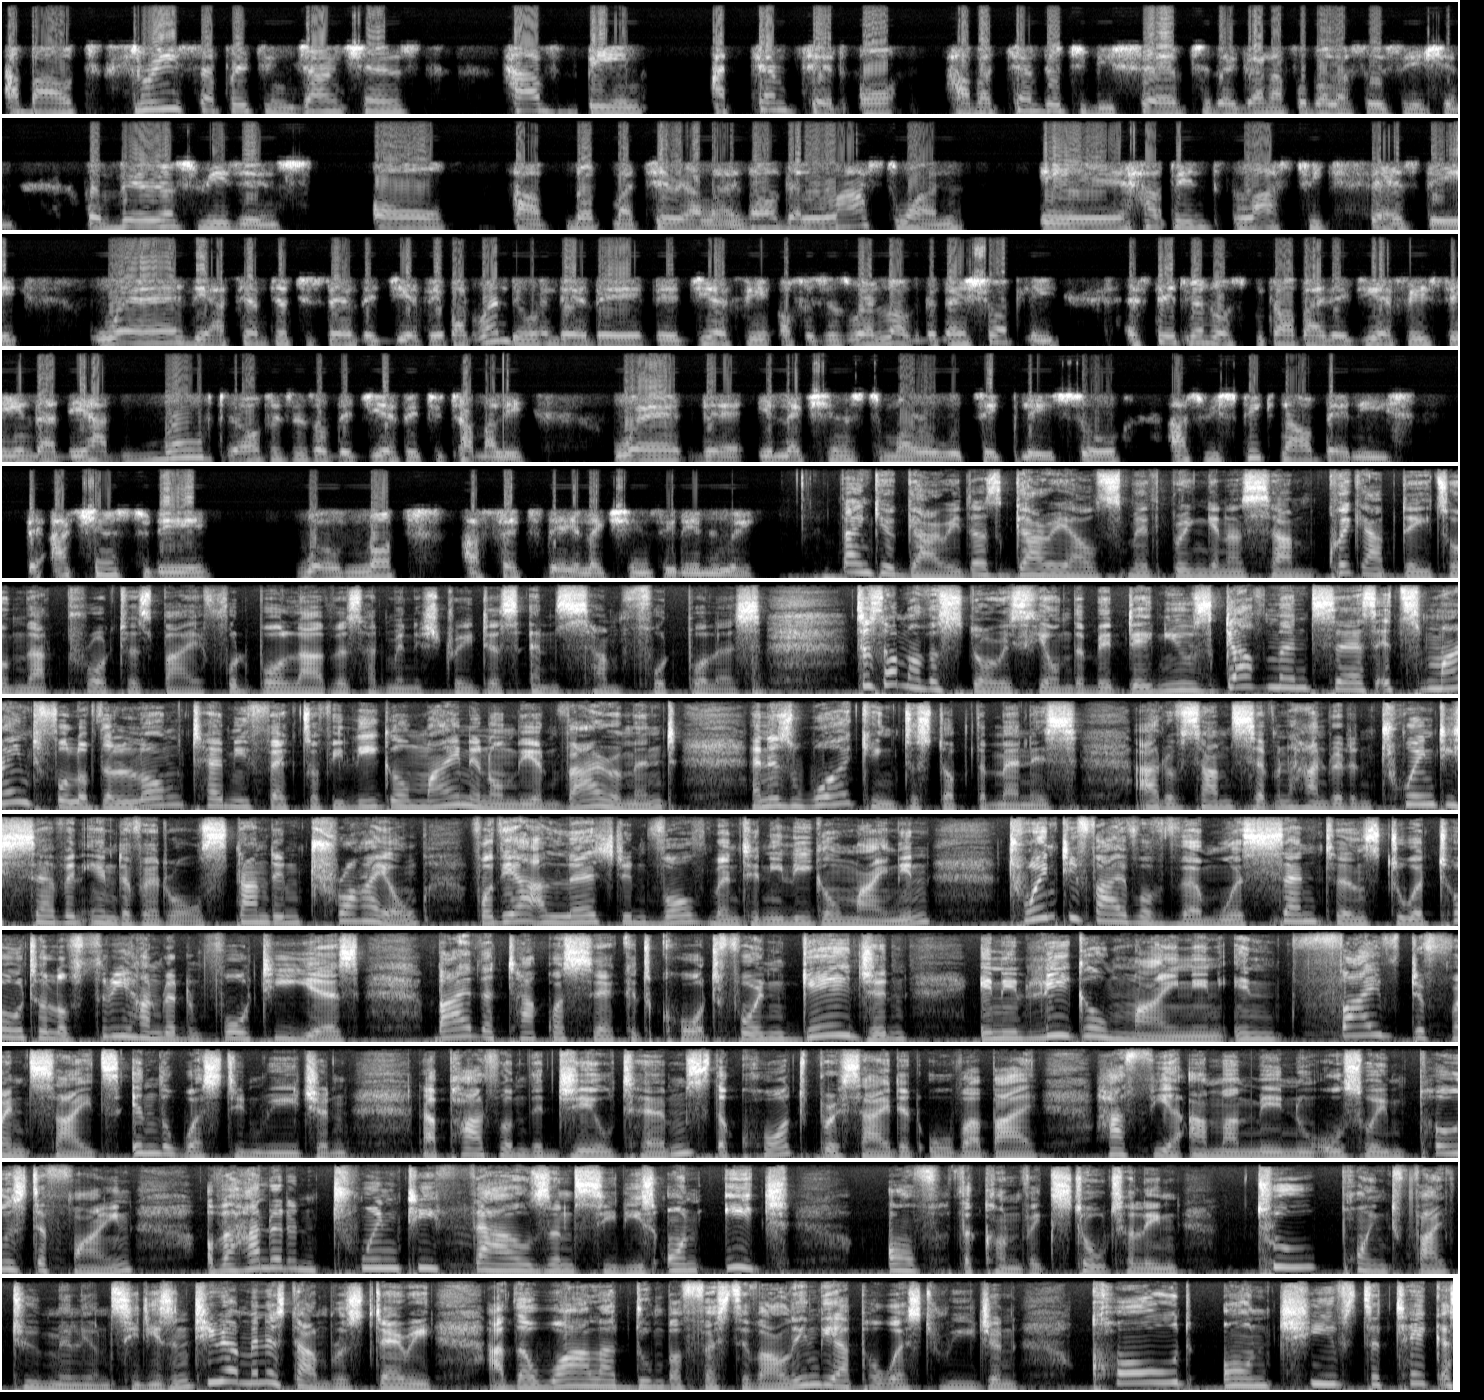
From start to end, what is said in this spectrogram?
about three separate injunctions have been attempted or have attempted to be served to the Ghana Football Association for various reasons. All have not materialized. Now, the last one uh, happened last week Thursday where they attempted to serve the GFA. But when they went there, the, the GFA offices were locked. And then shortly, a statement was put out by the GFA saying that they had moved the offices of the GFA to Tamale, where the elections tomorrow will take place. So as we speak now, Bernice, the actions today will not affect the elections in any way. Thank you, Gary. That's Gary Al Smith bringing us some quick updates on that protest by football lovers, administrators, and some footballers. To some other stories here on the Midday News, government says it's mindful of the long-term effects of illegal mining on the environment and is working to stop the menace. Out of some 727 individuals standing trial for their alleged involvement in illegal mining, 25 of them were sentenced to a total of 340 years by the Tarkwa Circuit Court for engaging in illegal mining in five different sites in the Western region. Now, apart from the jail terms, the court presided over by Hafia Amamenu also imposed a fine of 120,000 cedis on each of the convicts, totaling 2.52 million cedis. Interior Minister Ambrose Dery at the Wala Damba Festival in the Upper West region called on chiefs to take a,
